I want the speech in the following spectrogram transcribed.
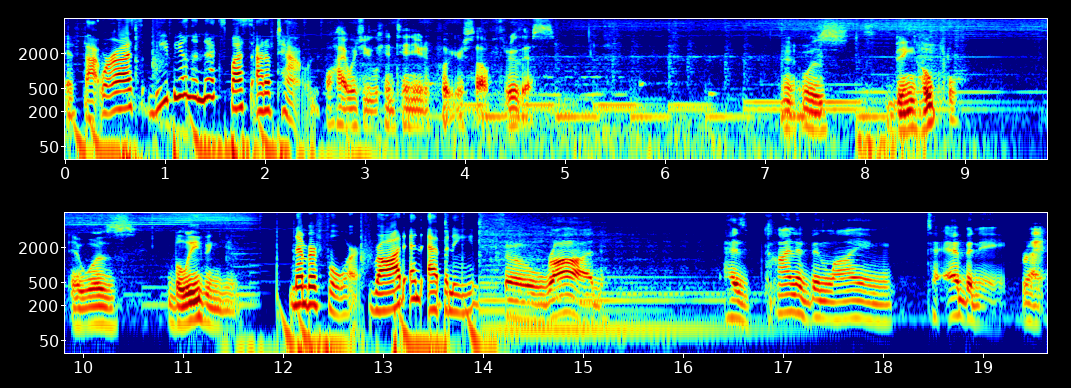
If that were us, we'd be on the next bus out of town. Why would you continue to put yourself through this? It was being hopeful. It was believing you. Number 4. Rod and Ebony. So Rod has kind of been lying to Ebony. Right.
